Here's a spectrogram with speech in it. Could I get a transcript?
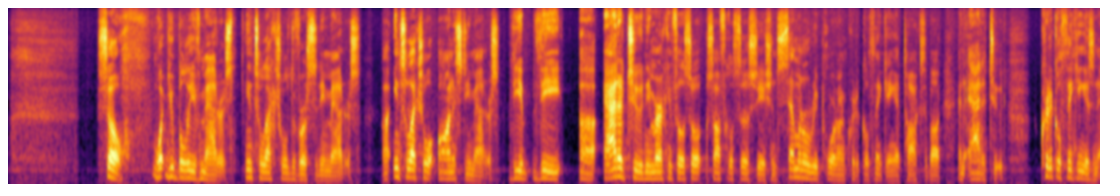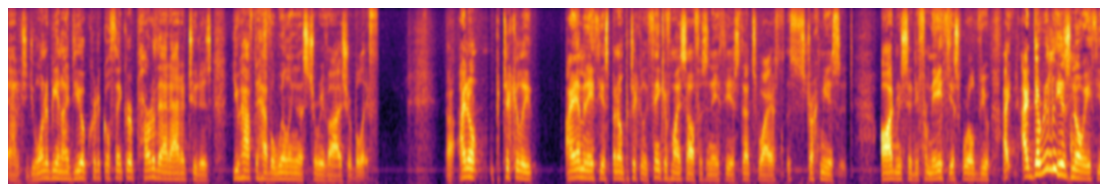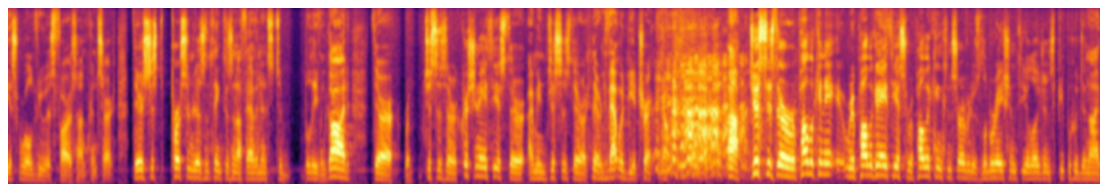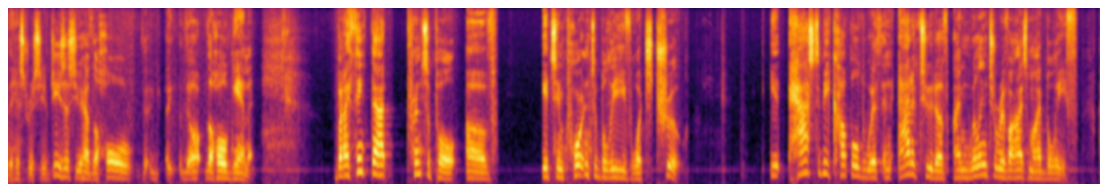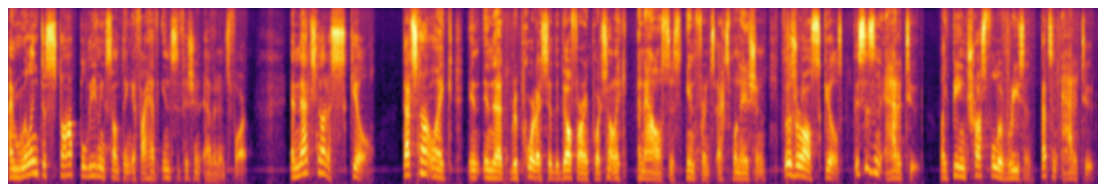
So, what you believe matters. Intellectual diversity matters. Uh, intellectual honesty matters. The, the uh, attitude, the American Philosophical Association seminal report on critical thinking, it talks about an attitude. Critical thinking is an attitude. You want to be an ideal critical thinker? Part of that attitude is you have to have a willingness to revise your belief. Uh, I don't particularly, I am an atheist, but I don't particularly think of myself as an atheist. That's why it struck me as odd when said from the atheist worldview. I, I, there really is no atheist worldview as far as I'm concerned. There's just a person who doesn't think there's enough evidence to believe in God. There are, just as there are Christian atheists, there, I mean, just as there are, there, that would be a trick. No. uh, just as there are Republican, Republican atheists, Republican conservatives, liberation theologians, people who deny the historicity of Jesus, you have the whole, the, the, the whole gamut. But I think that principle of it's important to believe what's true it has to be coupled with an attitude of I'm willing to revise my belief. I'm willing to stop believing something if I have insufficient evidence for it. And that's not a skill. That's not like in, in that report I said, the Delphi report, it's not like analysis, inference, explanation. Those are all skills. This is an attitude, like being trustful of reason. That's an attitude.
